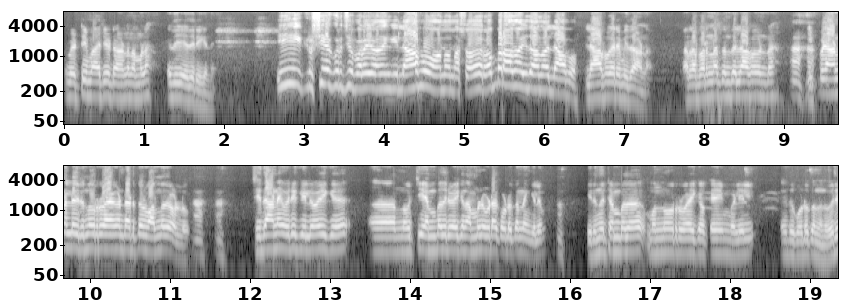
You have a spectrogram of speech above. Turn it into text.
വെട്ടി മാറ്റിയിട്ടാണ് നമ്മൾ ഇത് ചെയ്തിരിക്കുന്നത്. ഈ കൃഷിയെ കുറിച്ച് പറയുവാണെങ്കിൽ ലാഭമാണോ നഷ്ടം? അതോ റബ്ബറാണോ ഇതാണോ ലാഭം? ലാഭകരം ഇതാണ്. റബ്ബറിനകത്ത് എന്ത് ലാഭമുണ്ട്? ഉണ്ട് ഇപ്പോഴാണല്ലോ ഇരുന്നൂറ് രൂപ കൊണ്ട് അടുത്ത് വന്നതേ ഉള്ളൂ. പക്ഷെ ഇതാണെങ്കിൽ ഒരു കിലോയ്ക്ക് നൂറ്റി എൺപത് രൂപയ്ക്ക് നമ്മളിവിടെ കൊടുക്കുന്നെങ്കിലും ഇരുന്നൂറ്റമ്പത് മുന്നൂറ് രൂപയ്ക്കൊക്കെയും വെളിയിൽ ഇത് കൊടുക്കുന്നുണ്ട്. ഒരു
